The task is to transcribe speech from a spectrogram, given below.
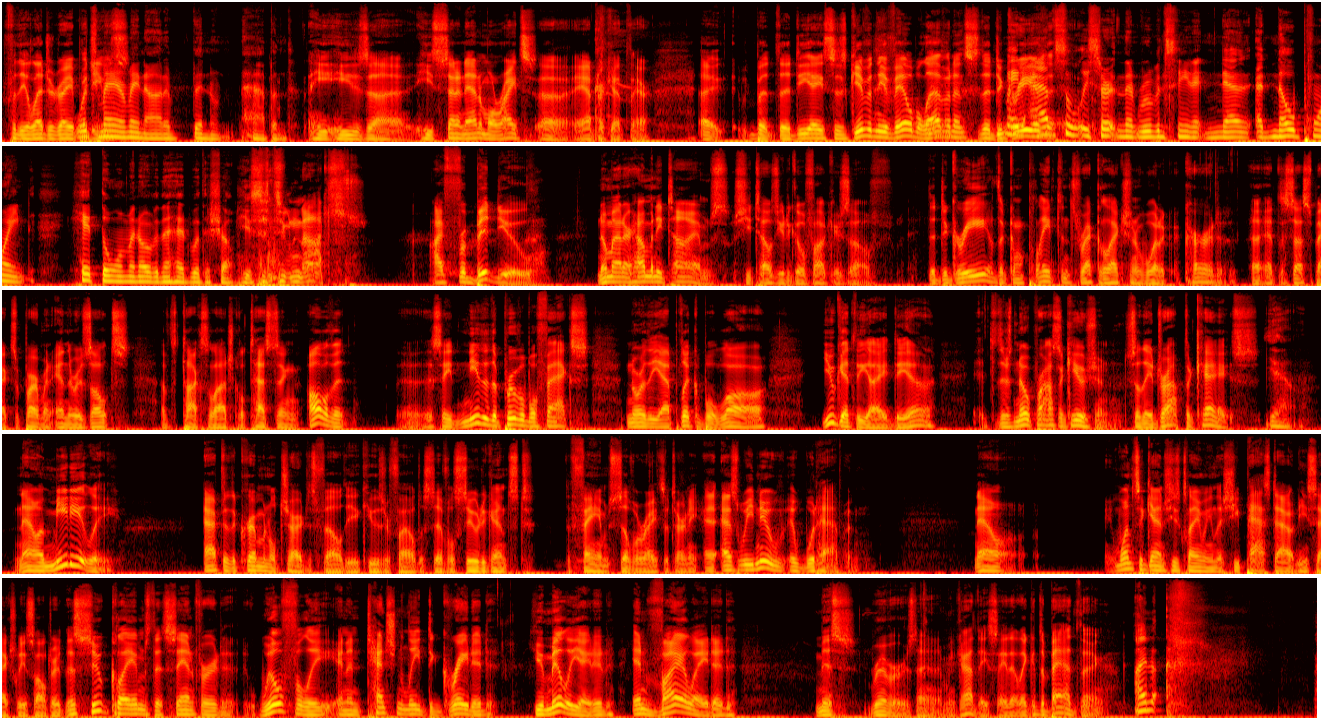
for the alleged rape. which may was- or may not have been happened. he he's uh, he's sent an animal rights uh, advocate there. Uh, but the DA says, given the available evidence, the degree Made of the, absolutely certain that Rubenstein at, ne- at no point hit the woman over the head with a shovel. he said, "Do not, I forbid you, no matter how many times she tells you to go fuck yourself." The degree of the complainant's recollection of what occurred uh, at the suspect's apartment and the results of the toxicological testing, all of it, uh, they say neither the provable facts nor the applicable law. You get the idea. It's, there's no prosecution, so they drop the case. Yeah. Now, immediately after the criminal charges fell, the accuser filed a civil suit against the famed civil rights attorney, as we knew it would happen. Now, once again, she's claiming that she passed out and he sexually assaulted her. This suit claims that Sanford willfully and intentionally degraded, humiliated, and violated Miss Rivers. And I mean, God, they say that like it's a bad thing. I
